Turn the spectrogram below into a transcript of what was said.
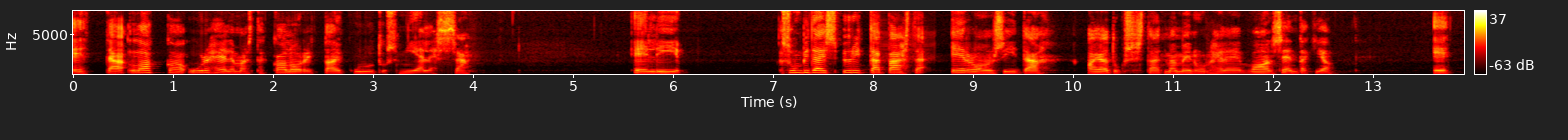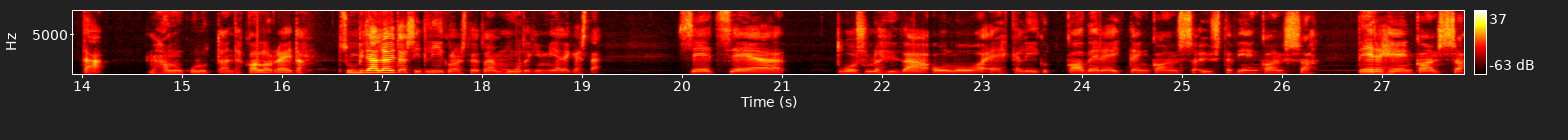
että lakkaa urheilemasta kalorit tai kulutusmielessä. Eli sun pitäisi yrittää päästä eroon siitä ajatuksesta, että mä menen urheilemaan vaan sen takia, että mä haluan kuluttaa niitä kaloreita. Sun pitää löytää siitä liikunnasta jotain muutakin mielekästä. Se, että se tuo sulle hyvää oloa, ehkä liikut kavereitten kanssa, ystävien kanssa, perheen kanssa,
